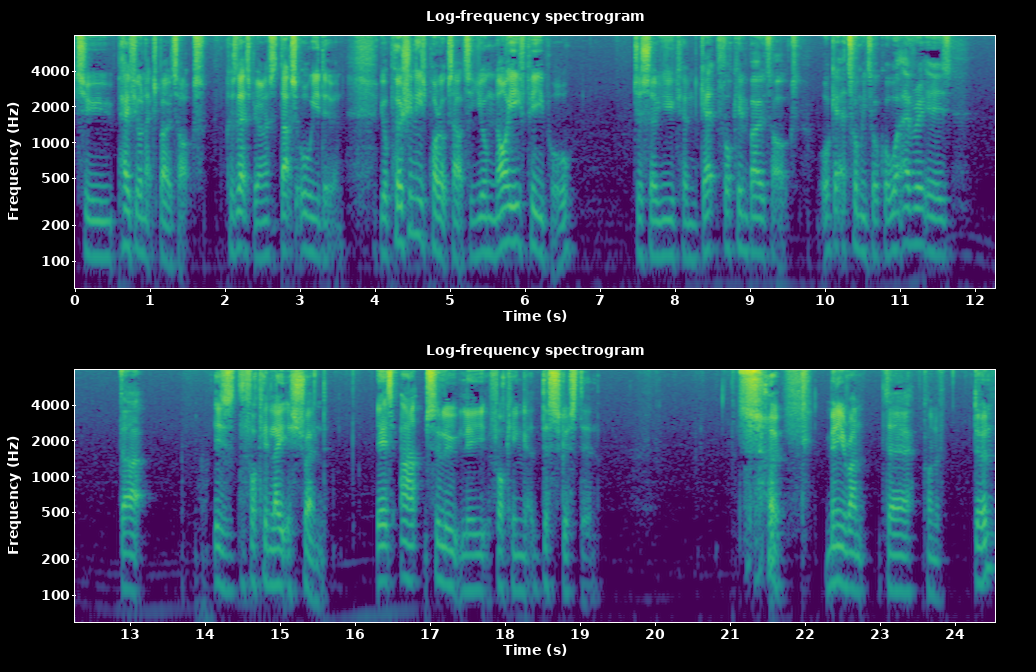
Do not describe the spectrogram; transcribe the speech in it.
to pay for your next Botox. Because let's be honest, that's all you're doing. You're pushing these products out to young, naive people just so you can get fucking Botox or get a tummy tuck or whatever it is that is the fucking latest trend. It's absolutely fucking disgusting. So, mini rant there, kind of done.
